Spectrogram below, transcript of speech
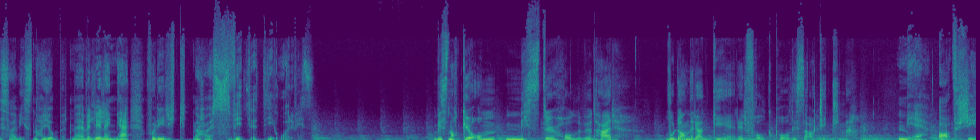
disse avisene har jobbet med veldig lenge, fordi ryktene har svirret i årevis. Vi snakker jo om Mr. Hollywood her. Hvordan reagerer folk på disse artiklene? Med avsky.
